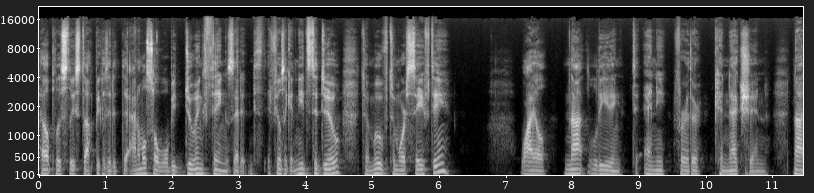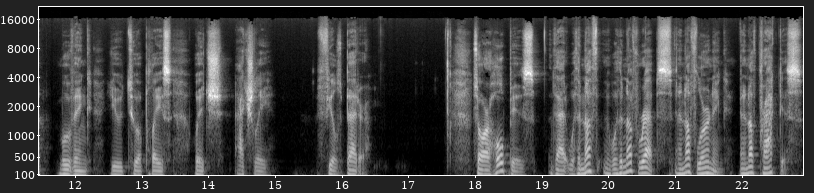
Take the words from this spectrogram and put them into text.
helplessly stuck because it, the animal soul will be doing things that it, it feels like it needs to do to move to more safety while not leading to any further connection, not moving you to a place which actually feels better. So our hope is that with enough with enough reps and enough learning and enough practice,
